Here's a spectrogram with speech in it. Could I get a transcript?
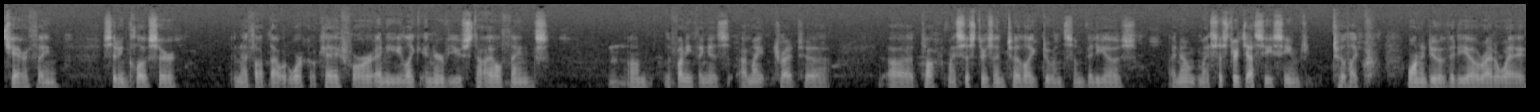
chair thing sitting closer and I thought that would work okay for any like interview style things. hmm Um, the funny thing is, I might try to uh, talk my sisters into like doing some videos. I know my sister Jessie seemed to like want to do a video right away.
